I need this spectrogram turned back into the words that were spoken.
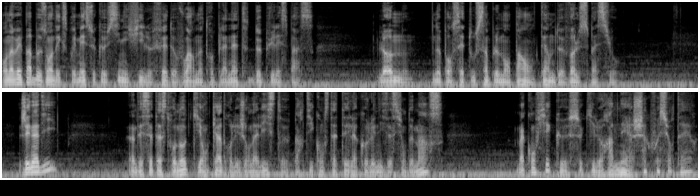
on n'avait pas besoin d'exprimer ce que signifie le fait de voir notre planète depuis l'espace. L'homme ne pensait tout simplement pas en termes de vols spatiaux. Gennady, un des sept astronautes qui encadrent les journalistes partis constater la colonisation de Mars, m'a confié que ce qui le ramenait à chaque fois sur Terre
